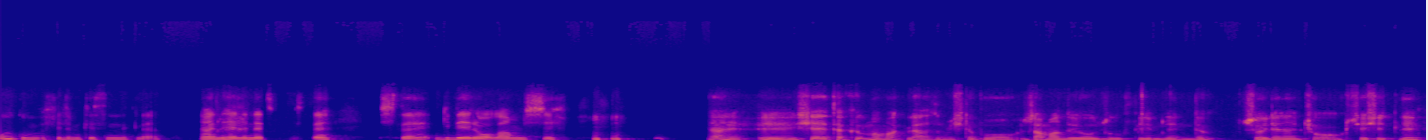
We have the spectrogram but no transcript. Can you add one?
uygun bir film kesinlikle. Yani hele Netflix'te işte gideri olan bir şey. Yani e, şeye takılmamak lazım. İşte bu zamanda yolculuk filmlerinde söylenen çok çeşitli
